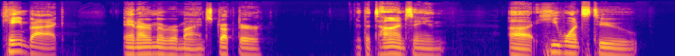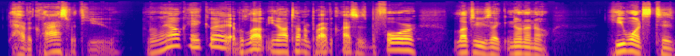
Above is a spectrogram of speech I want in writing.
Came back and I remember my instructor at the time saying uh, he wants to have a class with you and I'm like, okay, good. I would love, you know, I taught him private classes before. Love to. He's like, no, no, no. He wants to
